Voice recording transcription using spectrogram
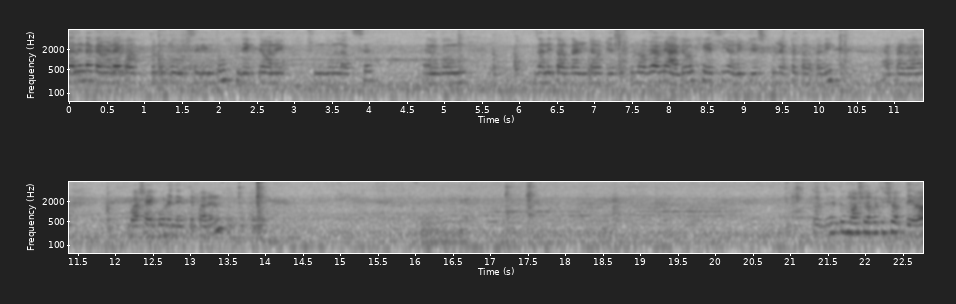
জানি না ক্যামেরায় কতটুকু উঠছে কিন্তু দেখতে অনেক সুন্দর লাগছে। এবং জানি তরকারিটাও টেস্টফুল হবে। আমি আগেও খেয়েছি, অনেক টেস্টফুল একটা তরকারি। আপনারা বাসায় করে দেখতে পারেন। তো যেহেতু মশলাপাতি সব দেওয়া,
